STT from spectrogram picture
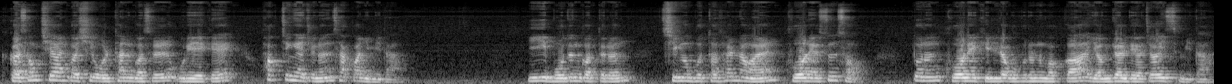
그가 성취한 것이 옳다는 것을 우리에게 확증해주는 사건입니다. 이 모든 것들은 지금부터 설명할 구원의 순서 또는 구원의 길이라고 부르는 것과 연결되어져 있습니다.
